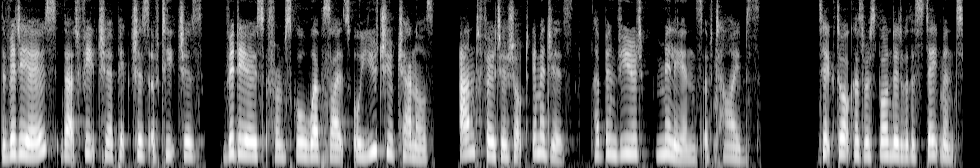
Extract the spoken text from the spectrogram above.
The videos that feature pictures of teachers, videos from school websites or YouTube channels and photoshopped images have been viewed millions of times. TikTok has responded with a statement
